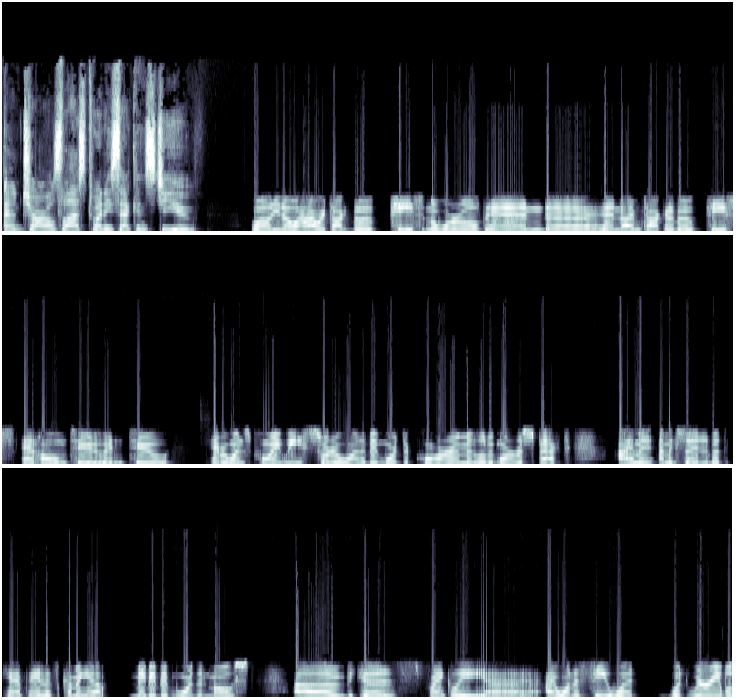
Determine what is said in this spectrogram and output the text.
And Charles, last twenty seconds to you. Well, you know, Howard talked about peace in the world, and uh, and I'm talking about peace at home too. And to everyone's point, we sort of want a bit more decorum and a little bit more respect. I'm I'm excited about the campaign that's coming up, maybe a bit more than most, uh, because frankly, uh, I want to see what what we're able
